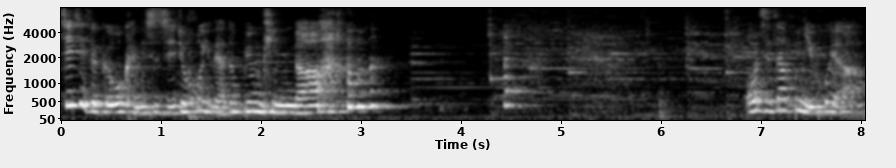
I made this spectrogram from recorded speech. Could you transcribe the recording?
姐姐的歌我肯定是直接就会的，都不用听的。我只在乎你会啊！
